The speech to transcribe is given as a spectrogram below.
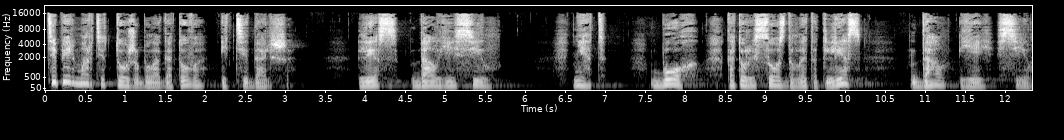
Теперь Марти тоже была готова идти дальше. Лес дал ей сил. Нет, Бог, который создал этот лес, дал ей сил.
